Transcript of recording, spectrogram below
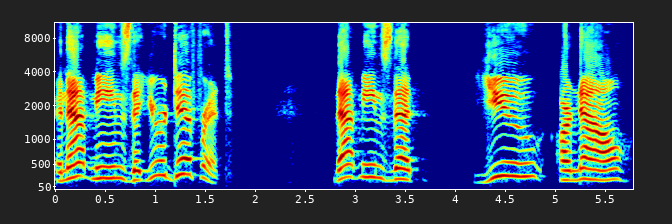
And that means that you're different. That means that you are now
